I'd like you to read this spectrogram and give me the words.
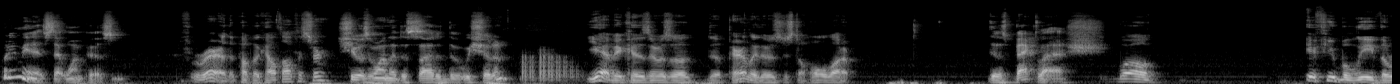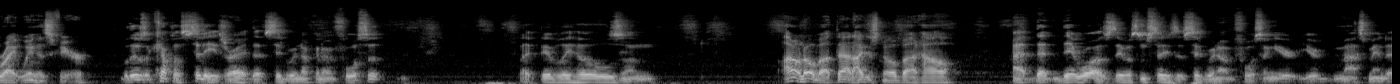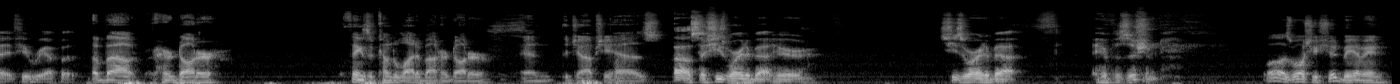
What do you mean it's that one person? Ferrer, the public health officer? She was the one that decided that we shouldn't. Yeah, because there was a. Apparently, there was just a whole lot of. There was backlash. Well, if you believe the right wing is wingosphere, Well, there was a couple of cities, right, that said we're not going to enforce it, like Beverly Hills and I don't know about that. I just know about how Uh, that there was there were some cities that said we're not enforcing your your mask mandate if you re-up it. about her daughter. Things have come to light about her daughter and the job she has. Oh, so she's worried about her. She's worried about her position. Well, as well she should be. I mean,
